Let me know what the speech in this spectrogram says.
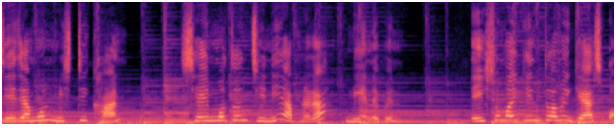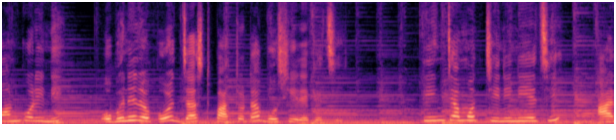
যে যেমন মিষ্টি খান সেই মতন চিনি আপনারা নিয়ে নেবেন। এই সময় কিন্তু আমি গ্যাস অন করিনি, ওভেনের ওপর জাস্ট পাত্রটা বসিয়ে রেখেছি। তিন চামচ চিনি নিয়েছি আর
